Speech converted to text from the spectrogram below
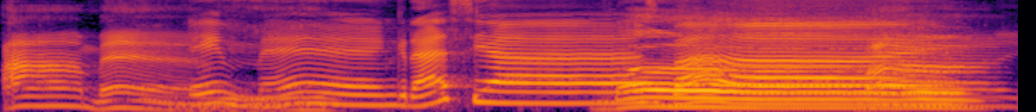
Amén. Amen. Gracias. Bye. Bye. Bye.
